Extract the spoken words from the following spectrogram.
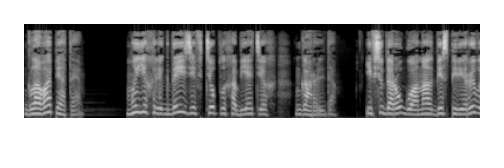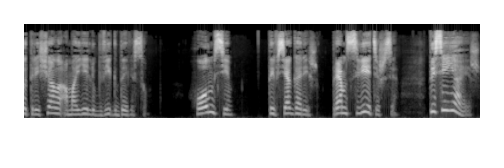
Глава пятая. Мы ехали к Дейзи в теплых объятиях Гарольда. И всю дорогу она без перерыва трещала о моей любви к Дэвису. «Холмси, ты вся горишь, прям светишься, ты сияешь!»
